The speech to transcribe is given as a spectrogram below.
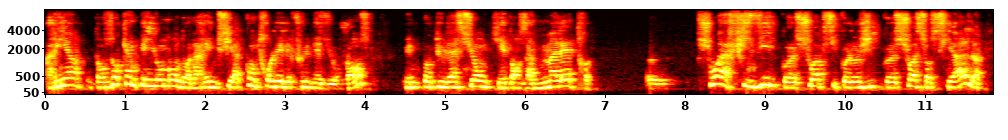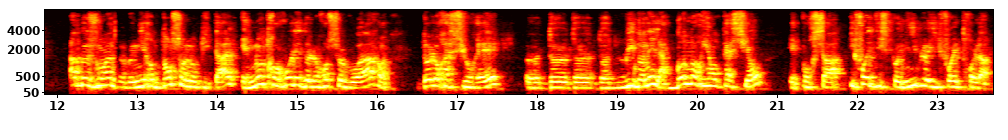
Rien, dans aucun pays au monde, on a réussi à contrôler les flux des urgences. Une population qui est dans un mal-être, soit physique, soit psychologique, soit social, a besoin de venir dans son hôpital et notre rôle est de le recevoir, de le rassurer, euh, de, lui donner la bonne orientation. Et pour ça, il faut être disponible, il faut être là.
